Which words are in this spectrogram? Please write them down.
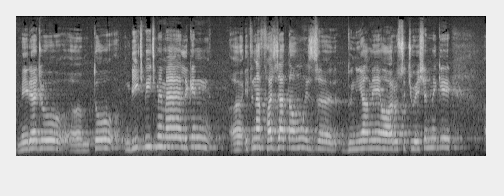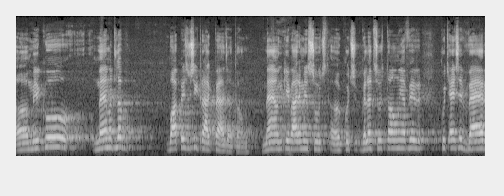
मेरा जो तो बीच बीच में मैं, लेकिन इतना फंस जाता हूँ इस दुनिया में और उस सिचुएशन में कि मेरे को मैं मतलब वापस उसी ट्रैक पे आ जाता हूँ। मैं उनके बारे में सोच अ, कुछ गलत सोचता हूँ या फिर कुछ ऐसे वैर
